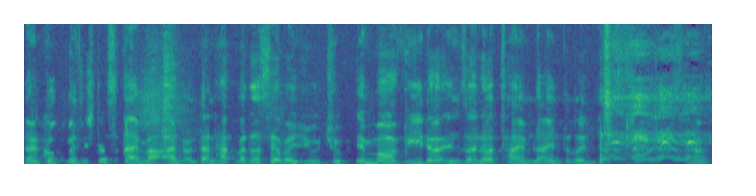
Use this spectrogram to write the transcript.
Dann guckt man sich das einmal an und dann hat man das ja bei YouTube immer wieder in seiner Timeline drin, das Zeug. Ne?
